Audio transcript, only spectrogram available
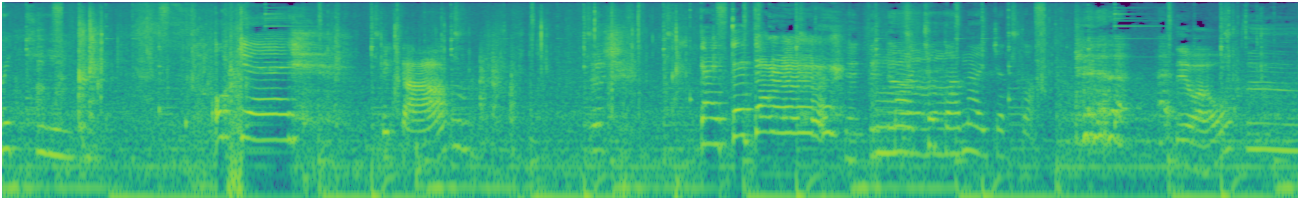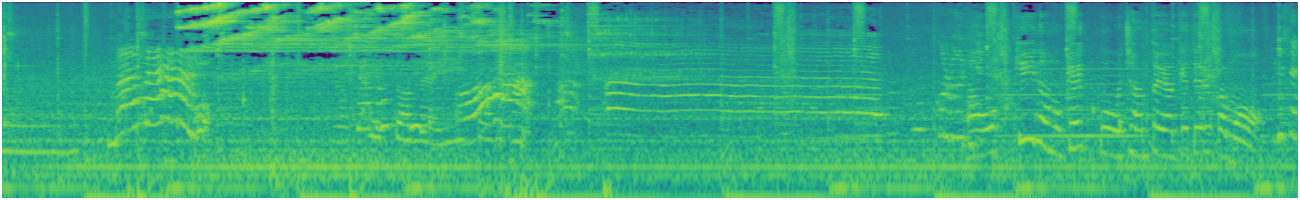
おいしいオッケー。できたよしじゃじゃじゃんまあちょっと穴開いちゃったではオープン。ママ。お焼けたねいいこれあ大きいのも結構ちゃんと焼けてるかも。見せて。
